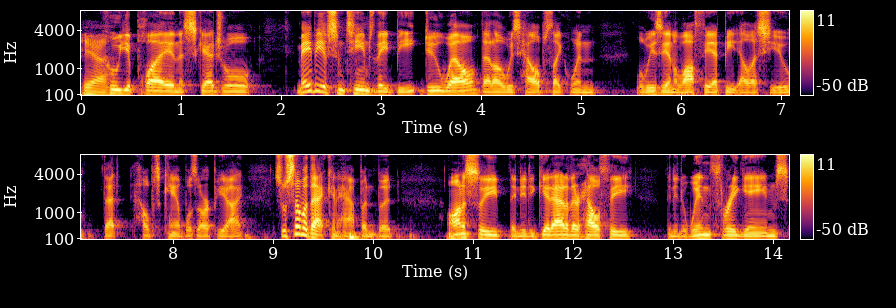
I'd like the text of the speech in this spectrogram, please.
Yeah. who you play and the schedule. Maybe if some teams they beat do well, that always helps. Like when Louisiana Lafayette beat LSU, that helps Campbell's RPI. So some of that can happen, but honestly, they need to get out of there healthy. They need to win three games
